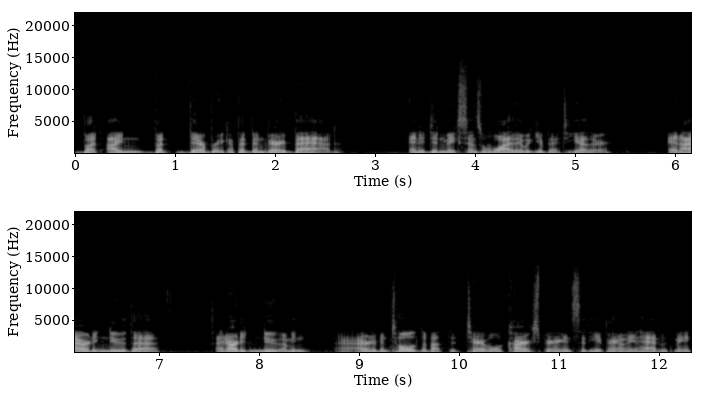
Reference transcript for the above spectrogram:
But I, but their breakup had been very bad, and it didn't make sense why they would get back together. And I already knew the, I'd already knew. I mean, I I already been told about the terrible car experience that he apparently had had with me,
